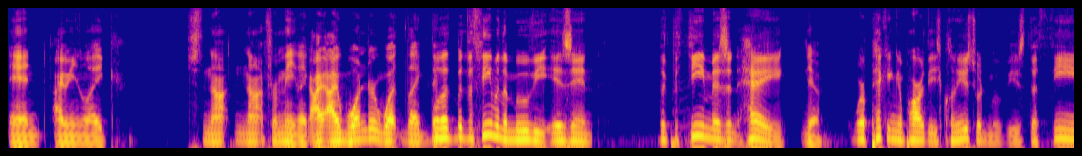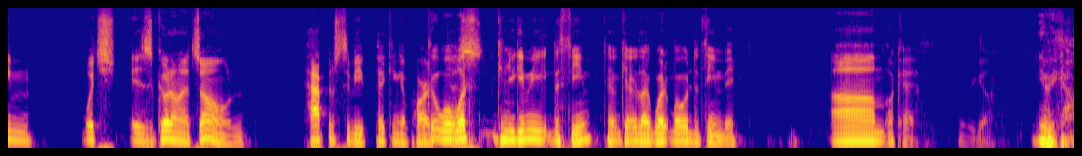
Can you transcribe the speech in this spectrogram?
And I mean like it's not not for me. Like I I wonder what like the, Well, but the theme of the movie isn't like the theme isn't hey yeah we're picking apart these Clint Eastwood movies. The theme, which is good on its own, happens to be picking apart. Well, this- what's can you give me the theme? Can- can- like what what would the theme be? um okay? Here we go. Here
